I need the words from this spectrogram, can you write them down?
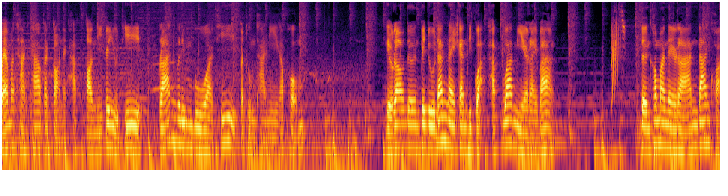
วะมาทานข้าวกันก่อนนะครับ ตอนนี้ก็อยู่ที่ร้านริมบัวที่ปทุมธานีครับผม เดี๋ยวเราเดินไปดูด้านในกันดีกว่าครับว่ามีอะไรบ้าง เดินเข้ามาในร้านด้านขวา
